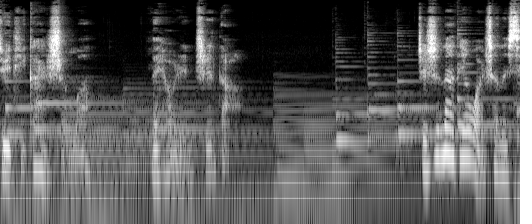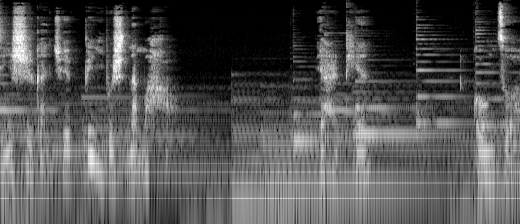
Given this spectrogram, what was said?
具体干什么，没有人知道。只是那天晚上的形势感觉并不是那么好。第二天，工作。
